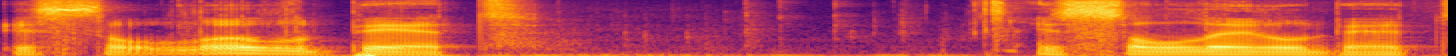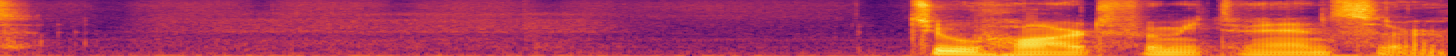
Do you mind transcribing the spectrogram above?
is a little bit is a little bit too hard for me to answer.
